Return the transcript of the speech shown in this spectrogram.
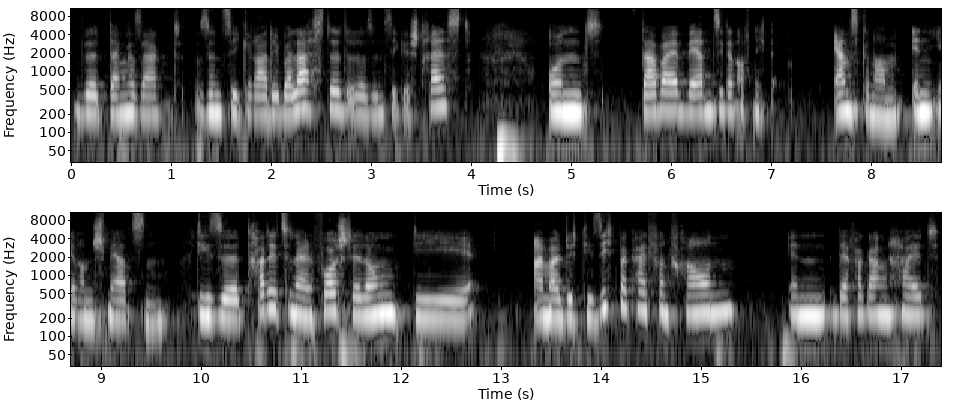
wird dann gesagt, sind sie gerade überlastet oder sind sie gestresst. Und Dabei werden sie dann oft nicht ernst genommen in ihren Schmerzen. Diese traditionellen Vorstellungen, die einmal durch die Sichtbarkeit von Frauen in der Vergangenheit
